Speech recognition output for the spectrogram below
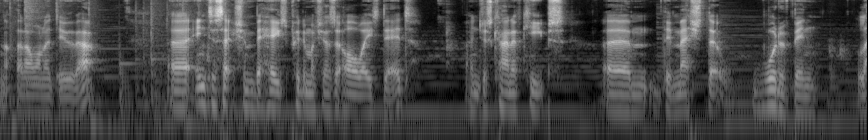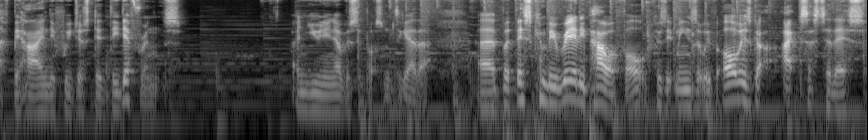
Not that I want to do that. Uh, intersection behaves pretty much as it always did and just kind of keeps um, the mesh that would have been left behind if we just did the difference. And Union obviously puts them together. Uh, but this can be really powerful because it means that we've always got access to this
